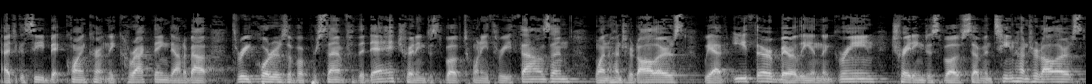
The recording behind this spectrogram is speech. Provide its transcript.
As you can see, Bitcoin currently correcting down about three quarters of a percent for the day, trading just above $23,100. We have Ether barely in the green, trading just above $1,700,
